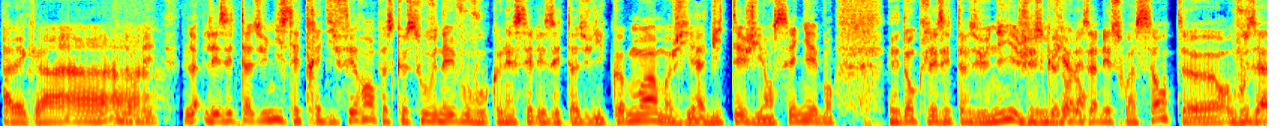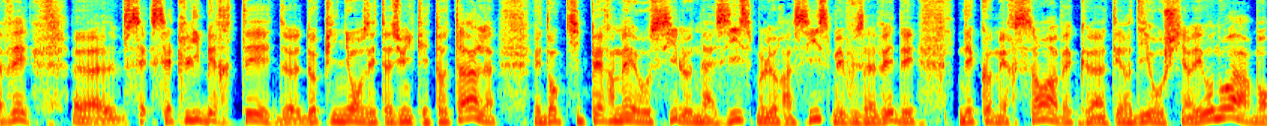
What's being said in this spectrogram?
avec un. Ah mais les États-Unis, c'est très différent parce que souvenez-vous, vous connaissez les États-Unis comme moi. Moi, j'y ai habité, j'y ai enseigné. Bon, et donc les États-Unis, jusque dans les années 60, euh, vous avez euh, cette liberté d'opinion aux États-Unis qui est totale et donc qui permet aussi le nazisme, le racisme. Et vous avez des des commerçants avec interdit aux chiens et aux noirs. Bon,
